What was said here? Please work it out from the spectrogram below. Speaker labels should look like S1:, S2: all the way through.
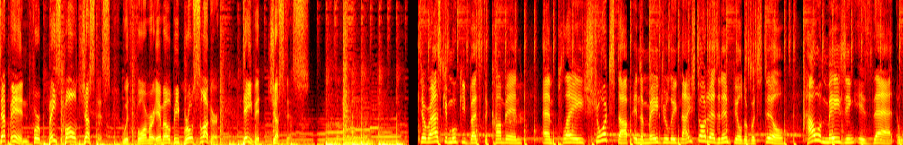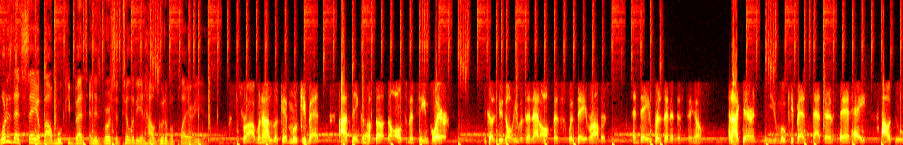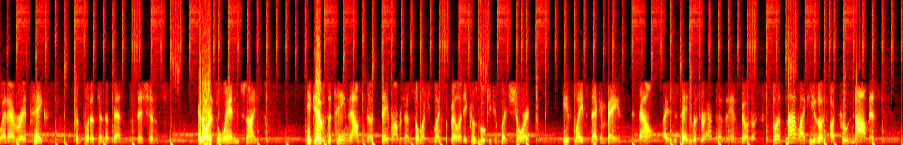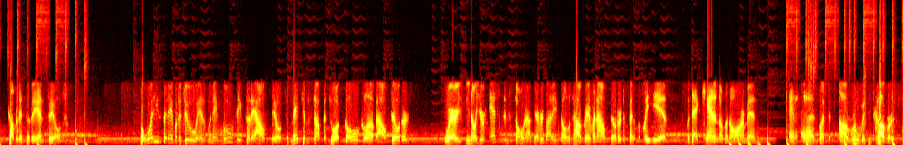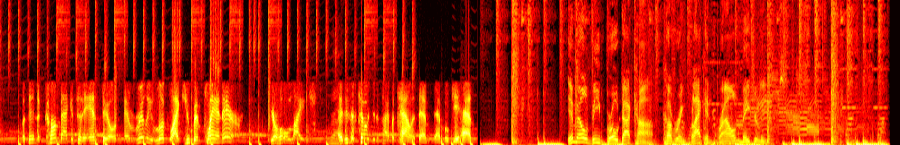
S1: step in for baseball justice with former MLB Bro slugger David Justice.
S2: They were asking Mookie Betts to come in and play shortstop in the major league. Now, he started as an infielder, but still, how amazing is that? And what does that say about Mookie Betts and his versatility and how good of a player he is?
S3: Rob, when I look at Mookie Betts, I think of the, the ultimate team player. Because you know he was in that office with Dave Roberts, and Dave presented this to him. And I guarantee you, Mookie Betts sat there and said, Hey, I'll do whatever it takes to put us in the best positions in order to win each night. He gives the team now. Dave Roberts has so much flexibility because Mookie can play short. He's played second base. Now, like you said, he was drafted as an infielder. So it's not like he's a, a true novice coming into the infield. But what he's been able to do is when they moved him to the outfield to make himself into a gold glove outfielder, where, you know, you're etched in stone out there. Everybody knows how great of an outfielder defensively he is with that cannon of an arm and, and, and as much uh, room as he covers. But then to come back into the infield and really look like you've been playing there your whole life. Right. And it just tells you the type of talent that, that Mookie has.
S1: MLBBro.com covering black and brown major league.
